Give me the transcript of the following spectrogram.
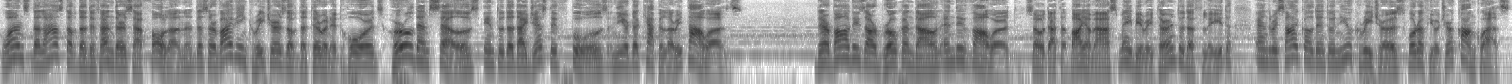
Once the last of the defenders have fallen, the surviving creatures of the Tyranid hordes hurl themselves into the digestive pools near the capillary towers. Their bodies are broken down and devoured, so that the biomass may be returned to the fleet and recycled into new creatures for a future conquest.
